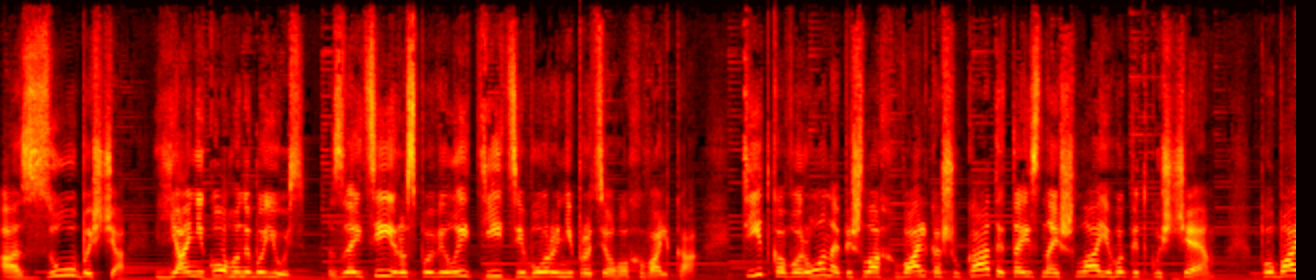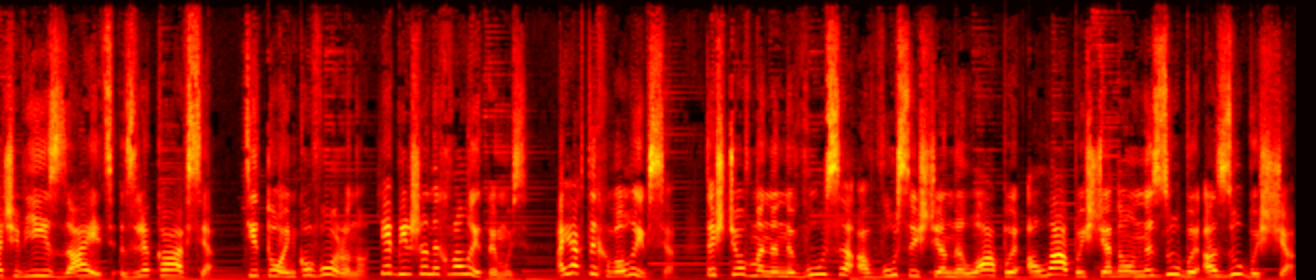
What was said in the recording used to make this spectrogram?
а зубища. Я нікого не боюсь. Зайці й розповіли тітці вороні про цього хвалька. Тітка ворона пішла хвалька шукати та й знайшла його під кущем. Побачив її заєць, злякався. Тітонько, вороно, я більше не хвалитимусь. А як ти хвалився? Те, що в мене не вуса, а вусища, не лапи, а лапища, ну не зуби, а зубища.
